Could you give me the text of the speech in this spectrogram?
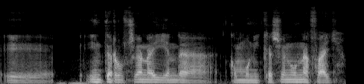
eh, interrupción ahí en la comunicación una falla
